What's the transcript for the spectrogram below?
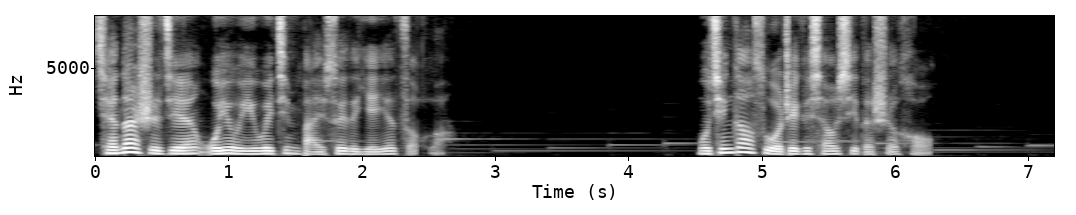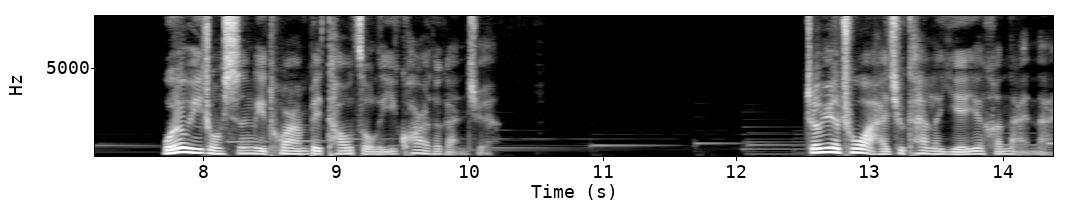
前段时间，我有一位近百岁的爷爷走了。母亲告诉我这个消息的时候，我有一种心里突然被掏走了一块的感觉。正月初，我还去看了爷爷和奶奶。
